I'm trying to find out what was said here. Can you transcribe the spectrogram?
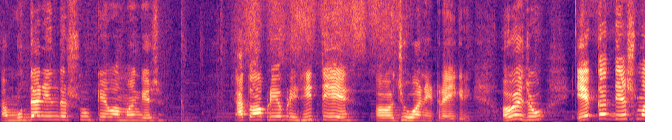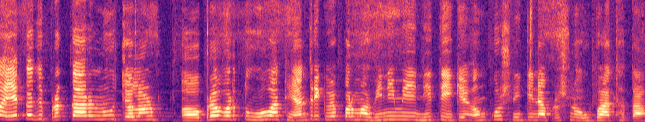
આ મુદ્દાની અંદર શું કહેવા માંગે છે? આ તો આપણી આપણી રીતે જોવાની ટ્રાય કરી. હવે જો, એક જ દેશમાં એક જ પ્રકારનું ચલણ પ્રવર્તું હોવાથી આંતરિક વેપારમાં વિનિમય નીતિ કે અંકુશ નીતિના પ્રશ્નો ઊભા થતા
